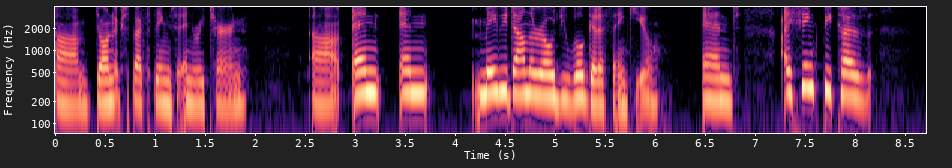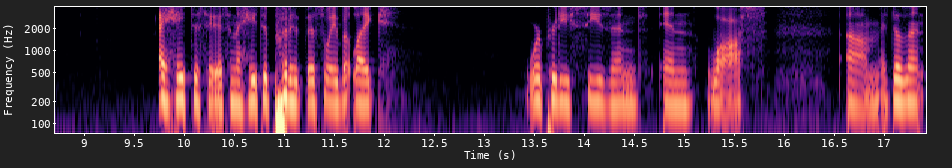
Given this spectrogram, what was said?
Um, don't expect things in return, uh, and and maybe down the road you will get a thank you. And I think because I hate to say this and I hate to put it this way, but like we're pretty seasoned in loss. Um, it doesn't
